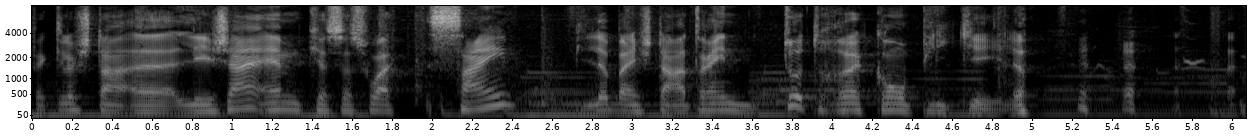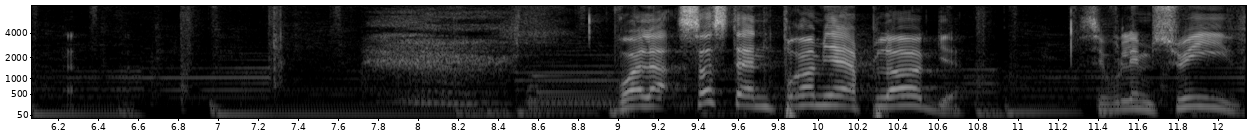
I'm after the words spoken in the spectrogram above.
Fait que là, euh, les gens aiment que ce soit simple. Puis là, ben, je suis en train de tout recompliquer, là. Voilà, ça c'était une première plug. Si vous voulez me suivre,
